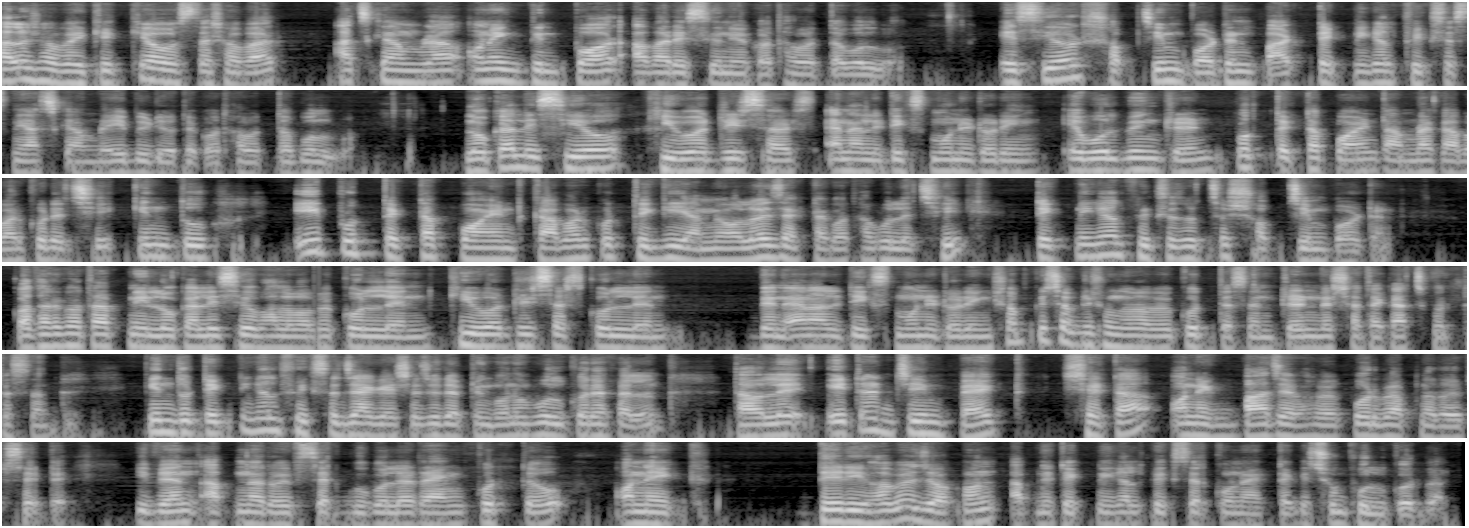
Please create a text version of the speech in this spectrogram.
Hello সবাইকে, কি অবস্থা সবার? আজকে আমরা অনেক দিন পর আবার এসিও নিয়ে কথাবার্তা বলব। এসিওর সবচেয়ে ইম্পর্টেন্ট পার্ট টেকনিক্যাল ফিক্সেস নিয়ে আজকে আমরা এই ভিডিওতে কথাবার্তা বলব। Local SEO keyword research analytics monitoring evolving trend প্রত্যেকটা পয়েন্ট আমরা কভার করেছি। কিন্তু এই প্রত্যেকটা পয়েন্ট কভার করতে গিয়ে আমি অলওয়েজ একটা কথা বলেছি টেকনিক্যাল ফিক্সেস হচ্ছে সবচেয়ে ইম্পর্টেন্ট কথার কথা আপনি লোকাল এসিও ভালোভাবে করলেন কিওয়ার্ড রিসার্চ করলেন দেন অ্যানালিটিক্স মনিটরিং সব কিছু আপনি সুন্দরভাবে করতেছেন ট্রেন্ডের সাথে কাজ করতেছেন। কিন্তু টেকনিক্যাল ফিক্সের জায়গায় এসে যদি আপনি কোনো ভুল করে ফেলেন, তাহলে এটার যে ইম্প্যাক্ট সেটা অনেক বাজেভাবে পড়বে আপনার ওয়েবসাইটে ইভেন আপনার ওয়েবসাইট গুগলে র্যাঙ্ক করতেও অনেক দেরি হবে যখন আপনি টেকনিক্যাল ফিক্সের কোনো একটা কিছু ভুল করবেন।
